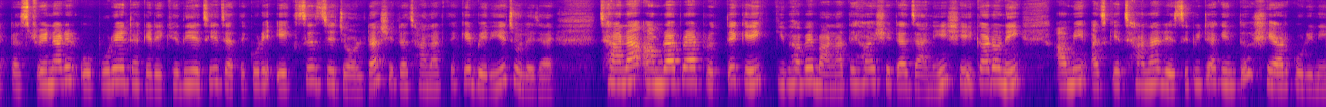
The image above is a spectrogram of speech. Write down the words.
একটা স্ট্রেনারের ওপরে এটাকে রেখে দিয়েছি যাতে করে এক্সেস যে জলটা সেটা ছানার থেকে বেরিয়ে চলে যায়। ছানা আমরা প্রায় প্রত্যেকেই কীভাবে বানাতে হয় সেটা জানি, সেই কারণেই আমি আজকে ছানার রেসিপিটা কিন্তু শেয়ার করিনি।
